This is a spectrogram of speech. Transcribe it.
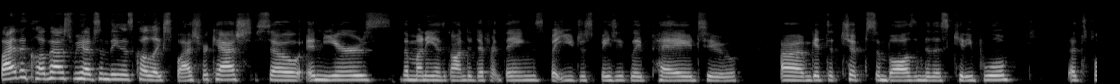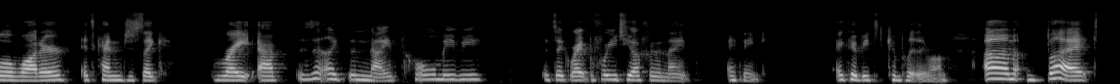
By the clubhouse, we have something that's called like Splash for Cash. So in years, the money has gone to different things, but you just basically pay to um, get to chip some balls into this kiddie pool that's full of water. It's kind of just like right at is it like the ninth hole maybe? It's like right before you tee off for the ninth, I think. I could be completely wrong. Um, but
